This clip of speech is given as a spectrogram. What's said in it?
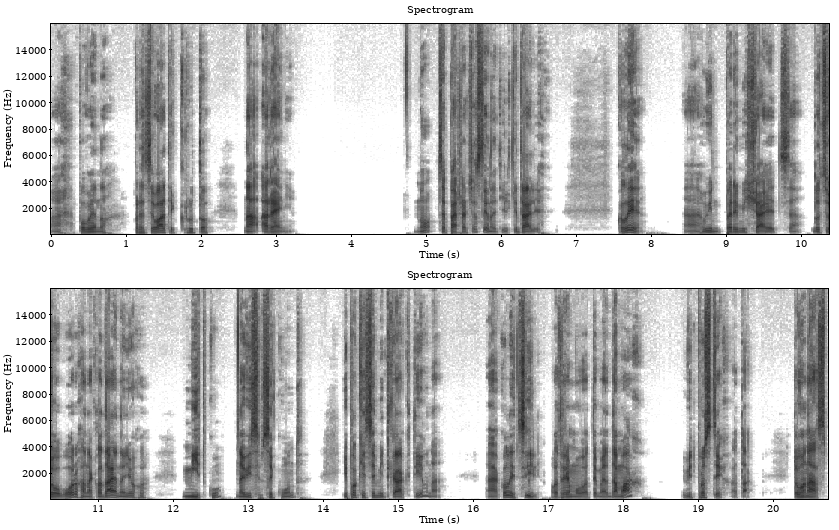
е, повинно працювати круто на арені. Ну, це перша частина, тільки далі. Коли е, він переміщається до цього ворога, накладає на нього мітку на 8 секунд. І поки ця мітка активна, е, коли ціль отримуватиме дамаг від простих атак, то вона з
